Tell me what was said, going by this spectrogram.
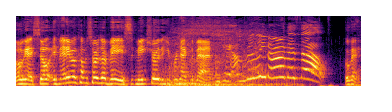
Okay, so if anyone comes towards our base, make sure that you protect the bed. Okay, I'm really nervous though. Okay,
